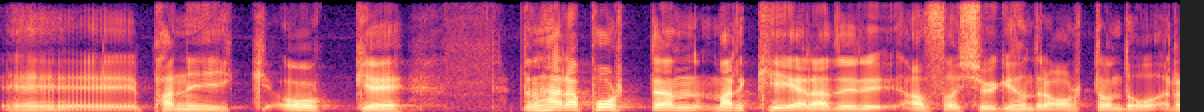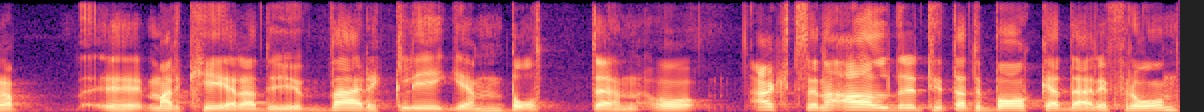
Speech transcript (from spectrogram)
eh, panik. Och eh, den här rapporten markerade, alltså 2018 då, eh, markerade ju verkligen botten och aktierna har aldrig tittat tillbaka därifrån.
